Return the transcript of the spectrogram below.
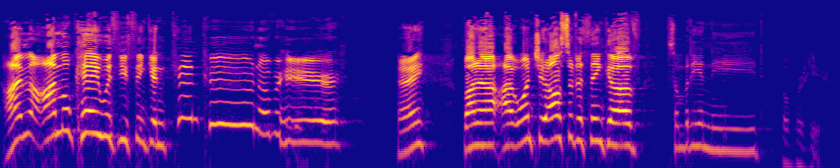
I'm, I'm okay with you thinking Cancun over here. Okay? But uh, I want you also to think of somebody in need over here.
